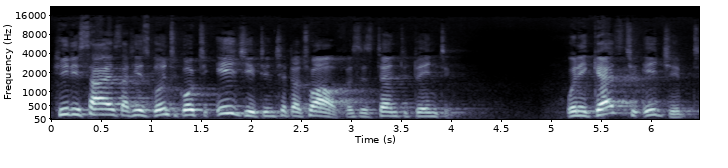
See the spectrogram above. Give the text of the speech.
He decides that he's going to go to Egypt in chapter 12, verses 10 to 20. When he gets to Egypt,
